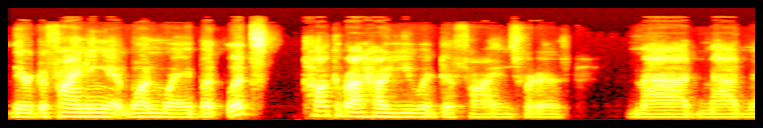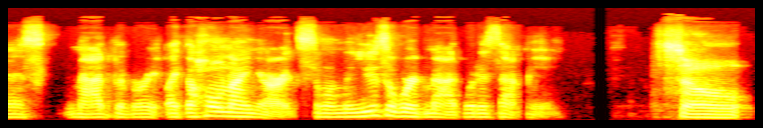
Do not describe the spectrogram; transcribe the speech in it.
they're defining it one way, but let's talk about how you would define sort of mad, madness, mad liberate, like the whole nine yards. So when we use the word mad, what does that mean? So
